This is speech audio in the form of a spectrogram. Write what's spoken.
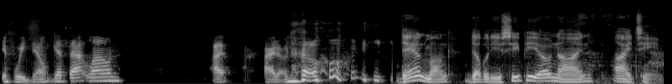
If we don't get that loan, I I don't know. Dan Monk, WCPO 9, I Team.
